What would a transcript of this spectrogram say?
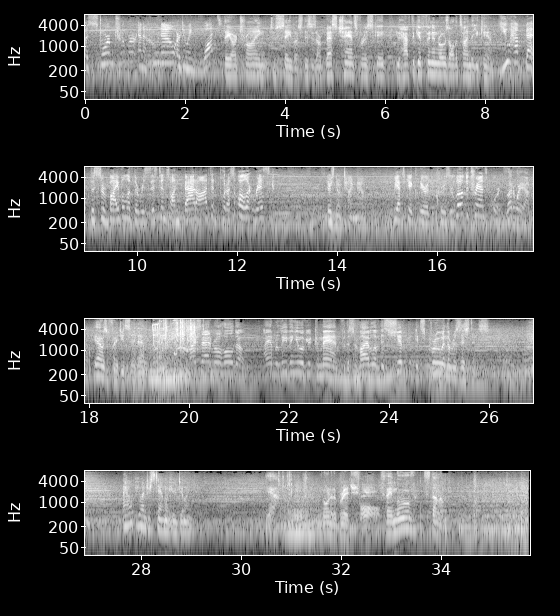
a stormtrooper and a who now are doing what? They are trying to save us. This is our best chance for escape. You have to give Finn and Rose all the time that you can. You have bet the survival of the resistance on bad odds and put us all at risk? There's no time now. We have to get clear of the cruiser. Load the transports. Right away, Admiral. Yeah, I was afraid you'd say that. Vice Admiral Holdo, I am relieving you of your command for the survival of this ship, its crew, and the resistance. I hope you understand what you're doing. Yeah. I'm going to the bridge. If they move, stun them.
